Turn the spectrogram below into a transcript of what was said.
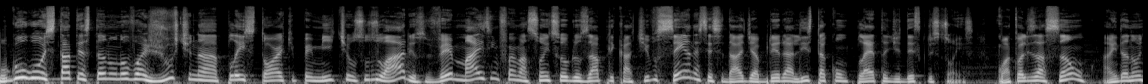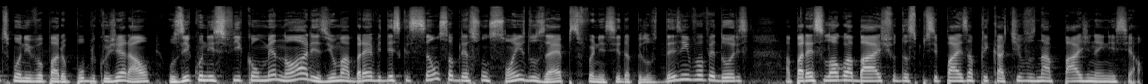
O Google está testando um novo ajuste na Play Store que permite aos usuários ver mais informações sobre os aplicativos sem a necessidade de abrir a lista completa de descrições. Com a atualização, ainda não disponível para o público geral, os ícones ficam menores e uma breve descrição sobre as funções dos apps fornecida pelos desenvolvedores aparece logo abaixo dos principais aplicativos na página inicial.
